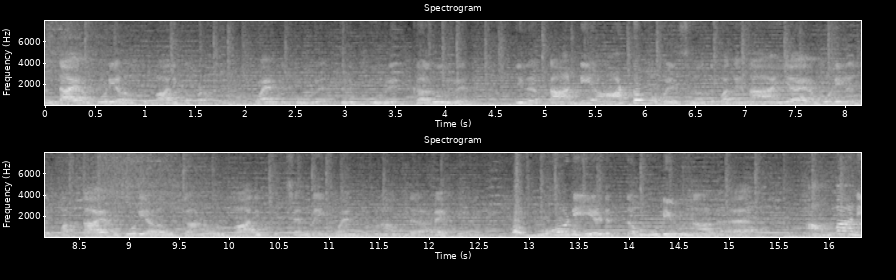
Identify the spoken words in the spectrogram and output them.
ரெண்டாயிரம் கோடி அளவுக்கு பாதிக்கப்படக்கூடும் கோயம்புத்தூர் திருப்பூர் கரூர் இதை தாண்டி ஆட்டோமொபைல்ஸில் வந்து பார்த்தீங்கன்னா ஐயாயிரம் கோடியிலேருந்து பத்தாயிரம் கோடி அளவுக்கான ஒரு பாதிப்பு சென்னை கோயம்புத்தூர்லாம் வந்து அடைய மோடி எடுத்த முடிவுனால அம்பானி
